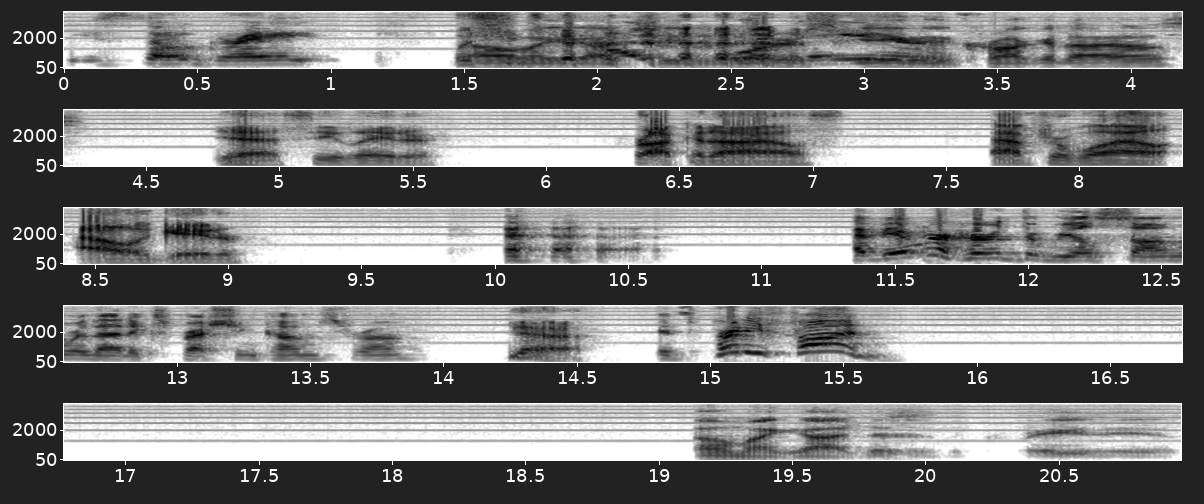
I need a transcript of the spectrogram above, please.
he's so great. What's oh my doing? god, she's water skiing and crocodiles? Yeah, see you later. Crocodiles. After a while, alligator. Have you ever heard the real song where that expression comes from? Yeah. It's pretty fun. Oh my god, this is the craziest.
